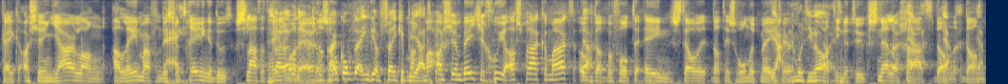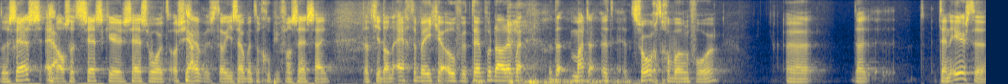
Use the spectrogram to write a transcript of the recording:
kijk, als je een jaar lang alleen maar van dit soort trainingen doet, slaat het helemaal nergens op. Hij komt één keer of twee keer per maar, jaar Maar als je een beetje goede afspraken maakt, ook dat bijvoorbeeld de 1, stel dat is 100 meter, ja, dan moet hij wel dat hij natuurlijk sneller gaat dan, dan de 6. En als het 6 keer 6 wordt, als je, stel je zou met een groepje van 6 zijn, dat je dan echt een beetje over het tempo nodig hebt. Maar, maar het, het, zorgt gewoon voor uh, dat ten eerste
